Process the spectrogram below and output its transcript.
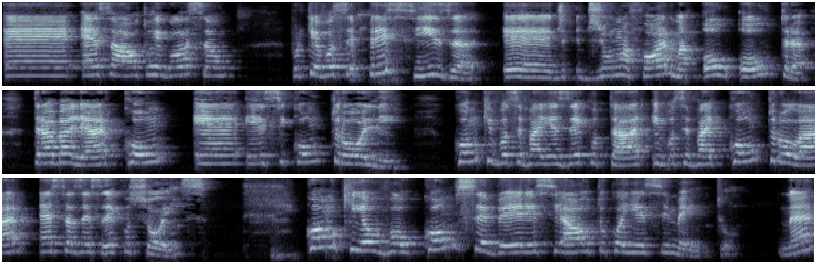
é, essa autorregulação porque você precisa, é, de, de, uma forma ou outra, trabalhar com é, esse controle. Como que você vai executar e você vai controlar essas execuções? Como que eu vou conceber esse autoconhecimento, né?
